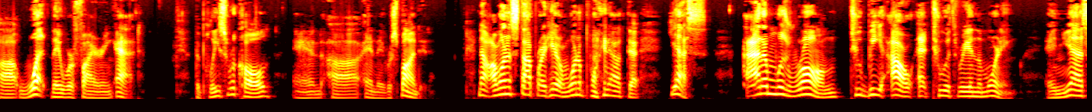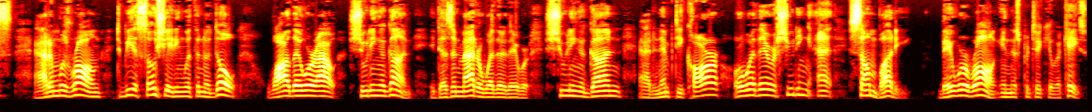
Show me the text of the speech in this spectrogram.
uh, what they were firing at. The police were called and uh, and they responded. Now I want to stop right here. I want to point out that yes, Adam was wrong to be out at two or three in the morning, and yes, Adam was wrong to be associating with an adult while they were out shooting a gun. It doesn't matter whether they were shooting a gun at an empty car or whether they were shooting at somebody. They were wrong in this particular case.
